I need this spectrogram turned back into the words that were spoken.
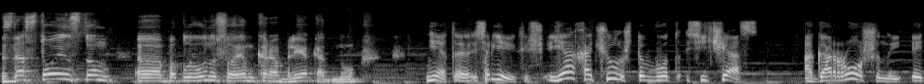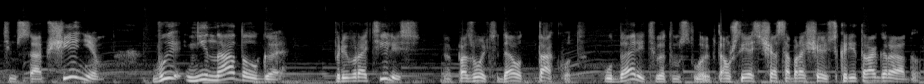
с достоинством э, поплыву на своем корабле ко дну. Нет, э, Сергей Викторович, я хочу, чтобы вот сейчас, огорошенный этим сообщением, вы ненадолго превратились позвольте, да, вот так вот ударить в этом слое, потому что я сейчас обращаюсь к ретрограду,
